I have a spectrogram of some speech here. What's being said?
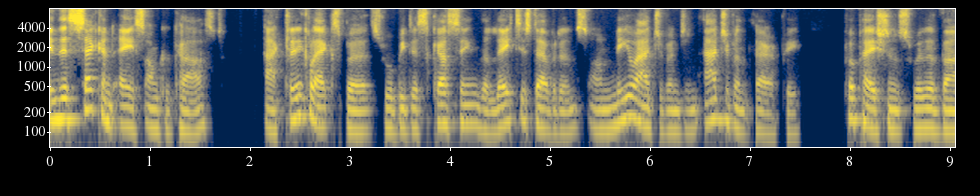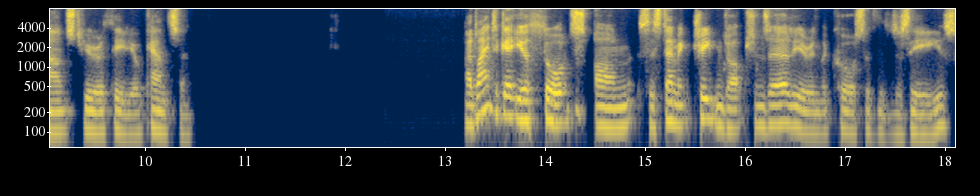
In this second ACE Oncocast, our clinical experts will be discussing the latest evidence on neoadjuvant and adjuvant therapy for patients with advanced urothelial cancer. I'd like to get your thoughts on systemic treatment options earlier in the course of the disease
